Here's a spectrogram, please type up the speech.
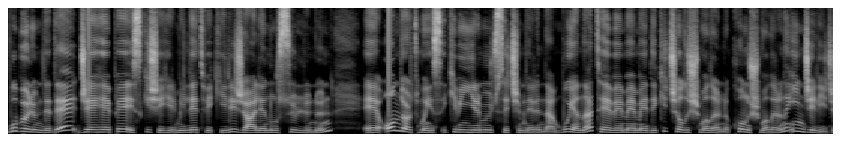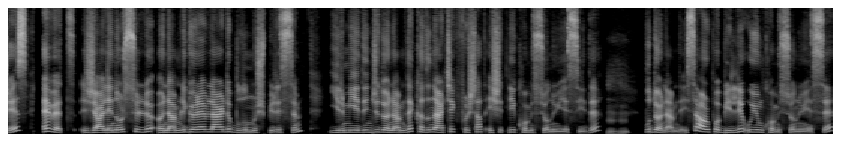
Bu bölümde de CHP Eskişehir Milletvekili Jale Nur Süllü'nün e, 14 Mayıs 2023 seçimlerinden bu yana TVMM'deki çalışmalarını, konuşmalarını inceleyeceğiz. Evet, Jale Nur Süllü önemli görevlerde bulunmuş bir isim. 27. dönemde Kadın Erkek Fırsat Eşitliği Komisyonu üyesiydi. Hı hı. Bu dönemde ise Avrupa Birliği Uyum Komisyonu üyesi.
